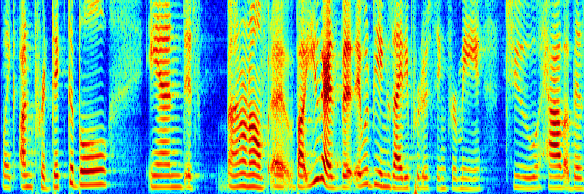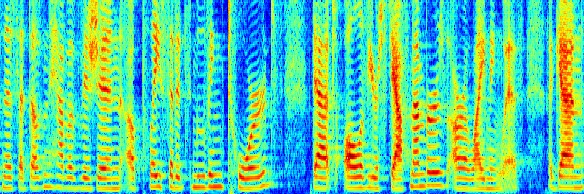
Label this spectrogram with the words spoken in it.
like unpredictable. And it's, I don't know uh, about you guys, but it would be anxiety producing for me to have a business that doesn't have a vision, a place that it's moving towards that all of your staff members are aligning with. Again,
